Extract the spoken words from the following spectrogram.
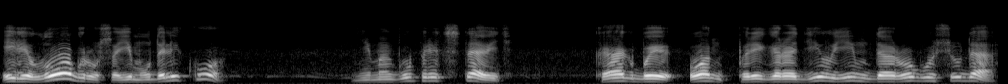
или Логруса ему далеко. Не могу представить, как бы он преградил им дорогу сюда.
